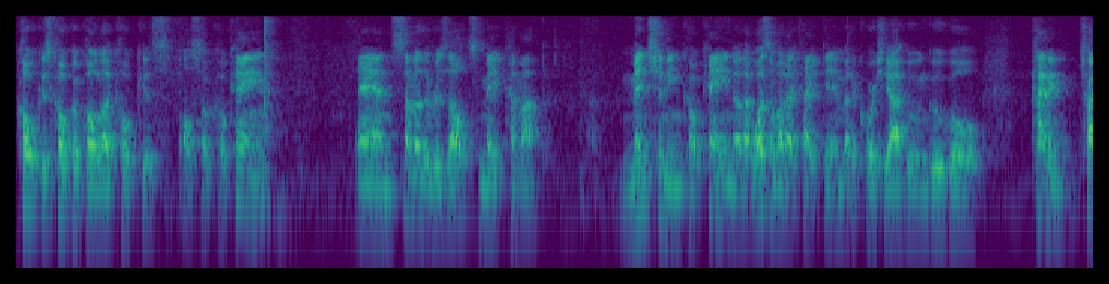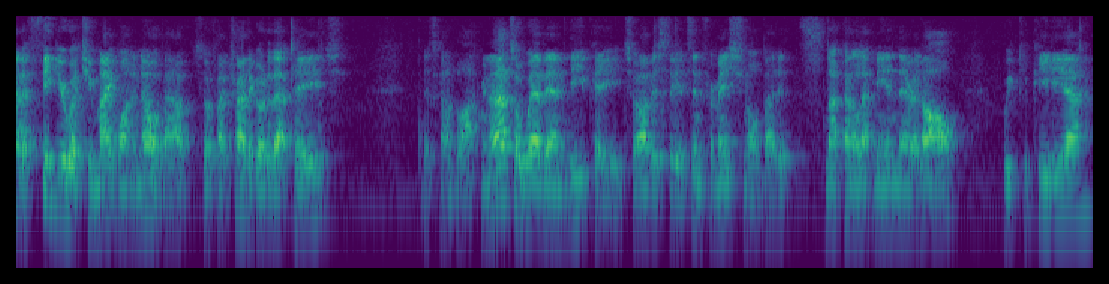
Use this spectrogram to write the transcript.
Coke is Coca-Cola, Coke is also cocaine, and some of the results may come up mentioning cocaine. Now that wasn't what I typed in, but of course Yahoo and Google kind of try to figure what you might want to know about. So if I try to go to that page, it's going to block me. Now that's a WebMD page, so obviously it's informational, but it's not going to let me in there at all. Wikipedia,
